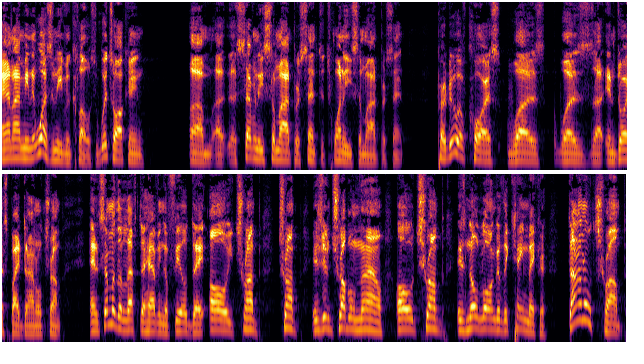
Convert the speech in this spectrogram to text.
and I mean, it wasn't even close. We're talking um, 70 some odd percent to 20 some odd percent. Perdue, of course, was was uh, endorsed by Donald Trump, and some of the left are having a field day. Oh, Trump, Trump is in trouble now. Oh, Trump is no longer the kingmaker. Donald Trump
